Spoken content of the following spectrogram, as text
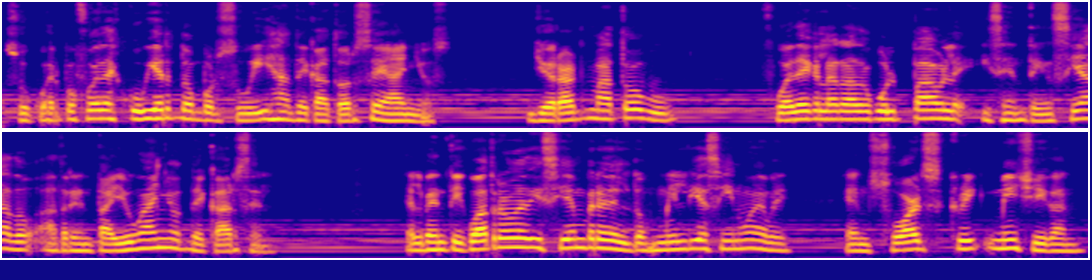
Su cuerpo fue descubierto por su hija de 14 años, Gerard Matobu fue declarado culpable y sentenciado a 31 años de cárcel. El 24 de diciembre del 2019, en Swartz Creek, Michigan,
